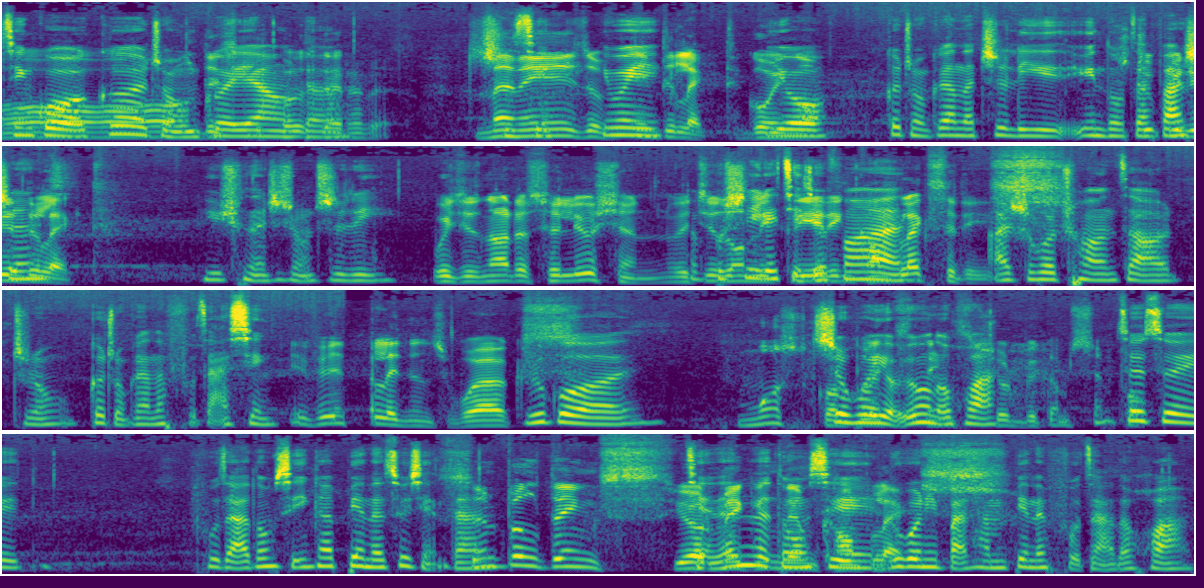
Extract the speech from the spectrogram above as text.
经过各种各样的事情因为有各种各样的智力运动在发生愚蠢的这种智力。它不是一个解决方案而是会创造这种各种各样的复杂性。如果智慧有用的话最最复杂的东西应该变得最简单，简单的东西。如果你把它们变得复杂的话，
